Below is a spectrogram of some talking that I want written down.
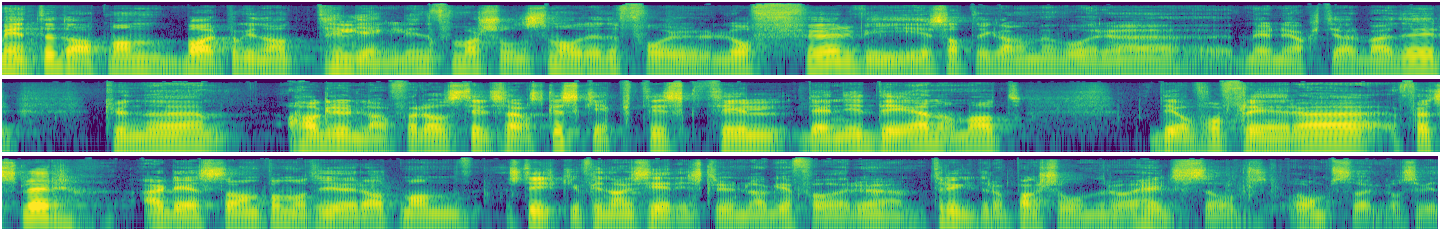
mente da at man bare pga. tilgjengelig informasjon som allerede forelå før vi satte i gang med våre mer nøyaktige arbeider, kunne ha grunnlag for å stille seg ganske skeptisk til den ideen om at det å få flere fødsler er det som på en måte gjør at man styrker finansieringsgrunnlaget for uh, trygder og pensjoner og helse og omsorg osv.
